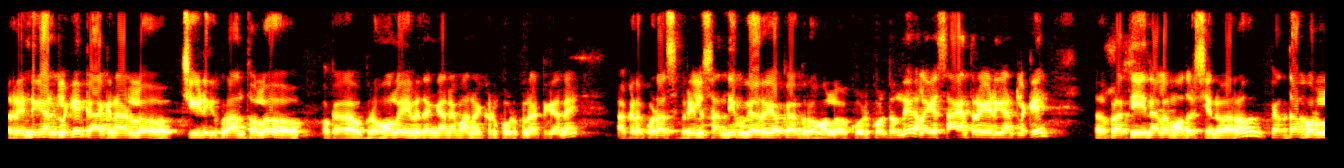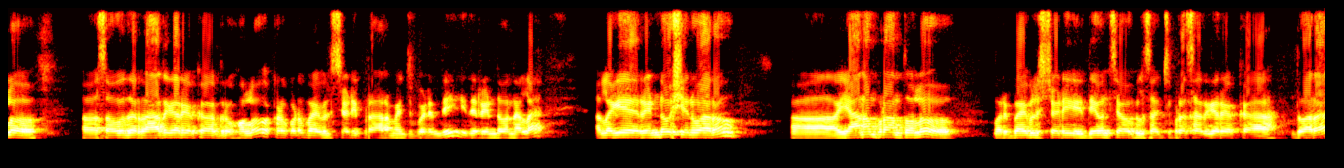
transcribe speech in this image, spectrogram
రెండు గంటలకి కాకినాడలో చీడికి ప్రాంతంలో ఒక గృహంలో ఈ విధంగానే మనం ఇక్కడ కూడుకున్నట్టుగానే అక్కడ కూడా స్ప్రీలు సందీప్ గారి యొక్క గృహంలో కూడుకుంటుంది. అలాగే సాయంత్రం ఏడు గంటలకి ప్రతి నెల మొదటి శనివారం పెద్దాపురంలో సహోదరు రాధ గారి యొక్క గృహంలో అక్కడ కూడా బైబిల్ స్టడీ ప్రారంభించబడింది. ఇది రెండవ నెల. అలాగే రెండవ శనివారం యానం ప్రాంతంలో మరి బైబిల్ స్టడీ దేవుని సేవకులు సత్యప్రసాద్ గారి యొక్క ద్వారా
